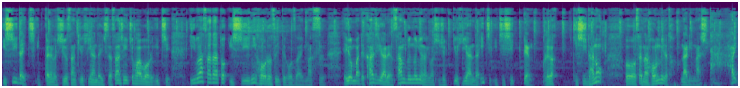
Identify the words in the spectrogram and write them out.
石井大地1回投げまして13球被安打1打三振1フォアボール1。岩貞と石井にホールドついてございます。えー、4番手、梶谷蓮3分の2を投げまして10球被安打1、1失点。これが岸田のおサヨナラ本塁打となりました。はい。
